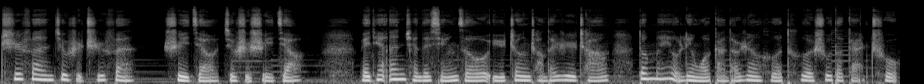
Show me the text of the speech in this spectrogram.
吃饭就是吃饭。睡觉就是睡觉，每天安全的行走与正常的日常都没有令我感到任何特殊的感触。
